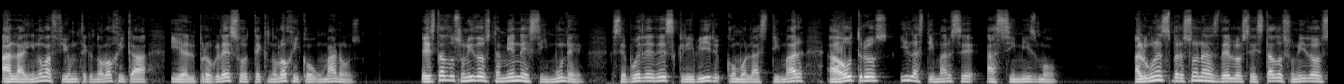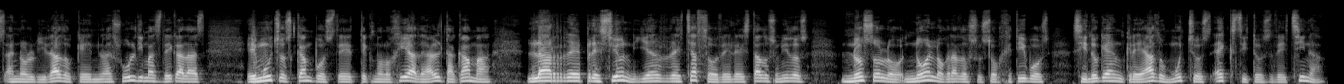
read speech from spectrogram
a la innovación tecnológica y el progreso tecnológico humanos. Estados Unidos también es inmune, se puede describir como lastimar a otros y lastimarse a sí mismo. Algunas personas de los Estados Unidos han olvidado que en las últimas décadas, en muchos campos de tecnología de alta gama, la represión y el rechazo de los Estados Unidos no solo no han logrado sus objetivos, sino que han creado muchos éxitos de China.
